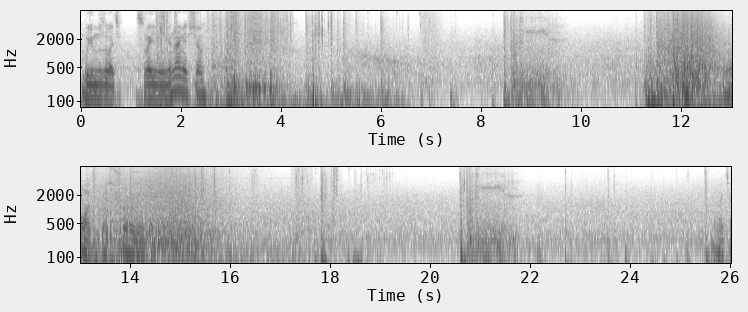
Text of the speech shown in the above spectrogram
Будем называть. своими именами все. Вот, у нас еще рудинки. Давайте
